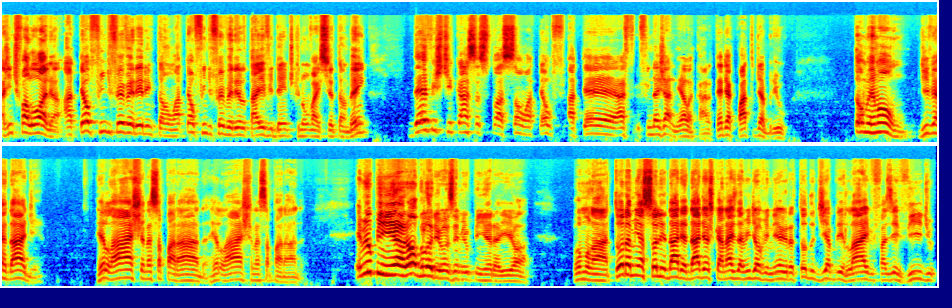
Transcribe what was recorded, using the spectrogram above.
a gente falou: olha, até o fim de fevereiro, então, até o fim de fevereiro está evidente que não vai ser também. Deve esticar essa situação até o, até fim da janela, cara, até dia 4 de abril. Então, meu irmão, de verdade, relaxa nessa parada, relaxa nessa parada. Emil Pinheiro, ó o glorioso Emil Pinheiro aí, ó. Vamos lá. Toda a minha solidariedade aos canais da mídia alvinegra, todo dia abrir live, fazer vídeo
